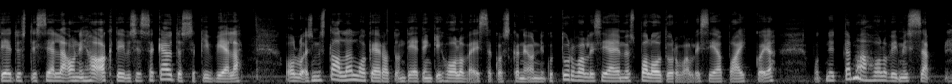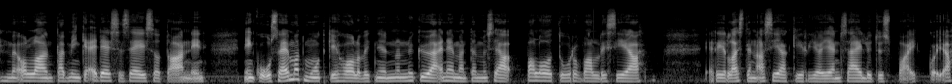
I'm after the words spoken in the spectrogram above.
tietysti siellä on ihan aktiivisessa käytössäkin vielä ollut. Esimerkiksi tallenlokerot on tietenkin holveissa, koska ne on niin turvallisia ja myös paloturvallisia paikkoja. Mutta nyt tämä holvi, missä me ollaan tai minkä edessä seisotaan, niin, niin kuin useimmat muutkin holvit, niin on nykyään enemmän tämmöisiä paloturvallisia erilaisten asiakirjojen säilytyspaikkoja.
